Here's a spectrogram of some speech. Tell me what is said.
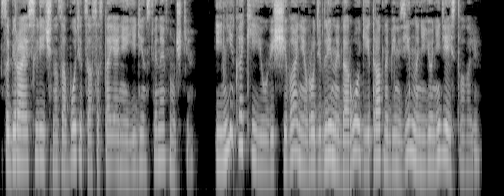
собираясь лично заботиться о состоянии единственной внучки. И никакие увещевания вроде длинной дороги и трат на бензин на нее не действовали.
